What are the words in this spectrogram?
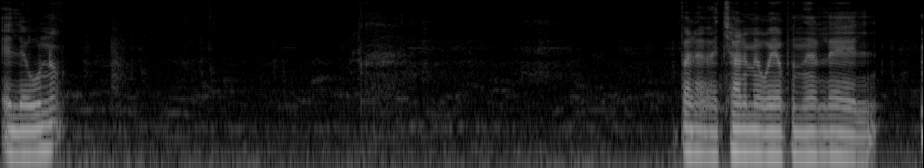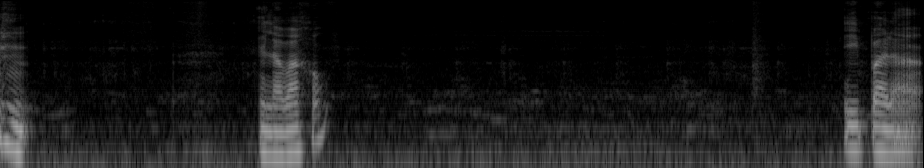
L1 para agacharme voy a ponerle el el abajo. Y para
